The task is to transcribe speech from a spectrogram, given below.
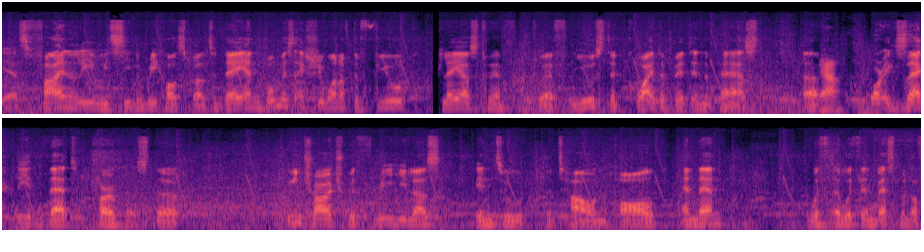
Yes, finally we see the recall spell today, and Boom is actually one of the few players to have to have used it quite a bit in the past. Uh, yeah. For exactly that purpose, the queen charge with three healers into the town hall, and then with uh, with the investment of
